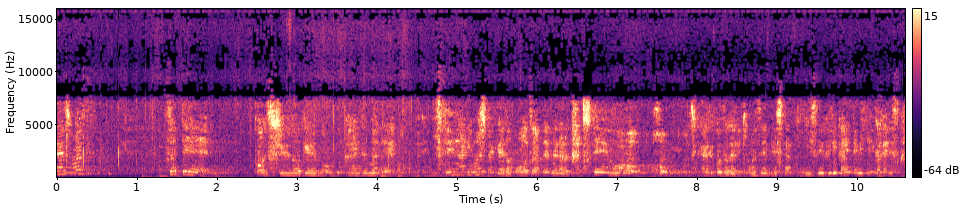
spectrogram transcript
願いします。さて今週のゲームを迎えるまでここまで2戦ありましたけれども残念ながら勝ち点をホームに持ち帰ることができませんでした。2戦振り返ってみていかがですか？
